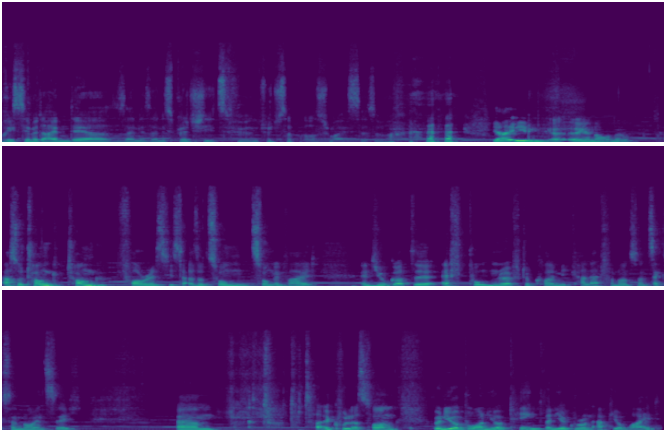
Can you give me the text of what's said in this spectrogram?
sprichst hier mit einem, der seine, seine Spreadsheets für einen Twitch-Sub rausschmeißt. Also. ja, eben, äh, genau, ne? Achso, Tong, Tong Forest hieß er, also Zungen, Zungenwald. And You Got the F. Nerve to Call Me Colored von 1996. Ähm, total cooler Song. When you're born, you're pink. When you're grown up, you're white.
